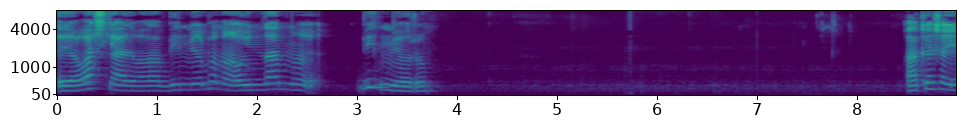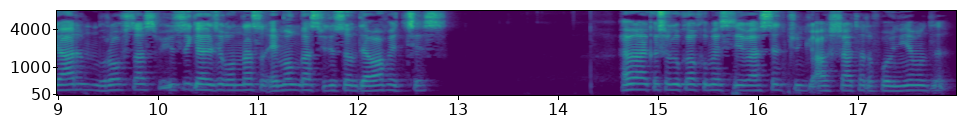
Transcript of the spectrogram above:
e, yavaş geldi bana bilmiyorum ama oyundan mı bilmiyorum. Arkadaşlar yarın Brawl Stars videosu gelecek ondan sonra Among Us videosuna devam edeceğiz. Hemen arkadaşlar Lukaku Messi'yi versin çünkü aşağı taraf oynayamadı.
